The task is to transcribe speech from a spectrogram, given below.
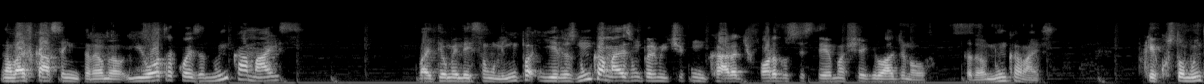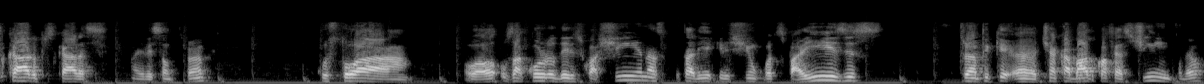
Não vai ficar assim, entendeu, meu? E outra coisa, nunca mais vai ter uma eleição limpa e eles nunca mais vão permitir que um cara de fora do sistema chegue lá de novo, entendeu? Nunca mais. Porque custou muito caro para os caras a eleição do Trump. Custou a, os acordos deles com a China, as putaria que eles tinham com outros países. Trump que, uh, tinha acabado com a festinha, entendeu?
